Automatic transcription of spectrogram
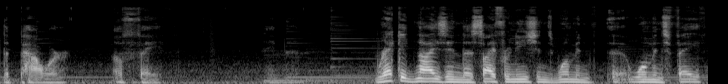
the power of faith. Amen. Recognizing the Syrophoenician's woman, uh, woman's faith,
